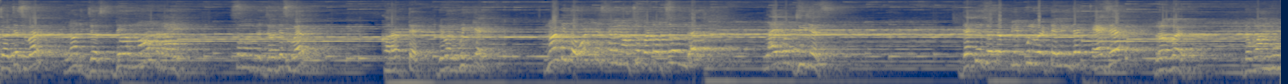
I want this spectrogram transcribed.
judges were not just. They were not right. Some of the judges were corrupted. They were wicked. Not in the Old Testament also, but also in the life of Jesus. That is what the people were telling that as a robber, the one who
